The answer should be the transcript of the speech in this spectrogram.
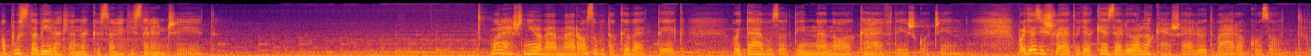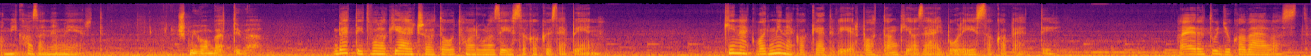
A puszta véletlennek köszönheti szerencséjét. Balázs nyilván már azóta követték, hogy távozott innen a KFT-s kocsin. Vagy az is lehet, hogy a kezelő a lakása előtt várakozott, amíg haza nem ért. És mi van Bettivel? Bettit valaki elcsalta otthonról az éjszaka közepén. Kinek vagy minek a kedvéért pattan ki az ágyból éjszaka Betty? Ha erre tudjuk a választ,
